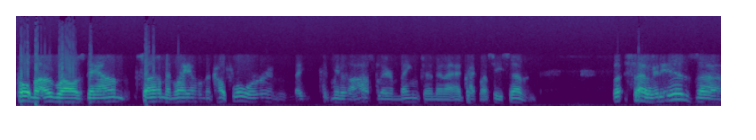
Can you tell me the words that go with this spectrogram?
pull my overalls down some and lay on the cold floor, and they took me to the hospital there in Binghamton, and I had cracked my C7. But so it is. uh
